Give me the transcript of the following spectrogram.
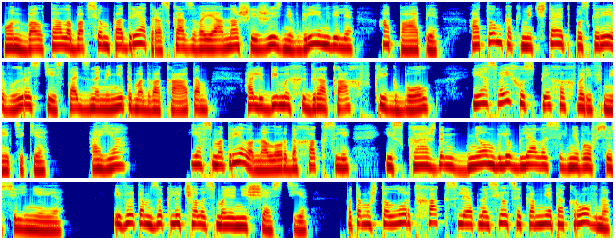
Он болтал обо всем подряд, рассказывая о нашей жизни в Гринвилле, о папе, о том, как мечтает поскорее вырасти и стать знаменитым адвокатом, о любимых игроках в крикбол и о своих успехах в арифметике. А я... Я смотрела на лорда Хаксли и с каждым днем влюблялась в него все сильнее. И в этом заключалось мое несчастье, потому что лорд Хаксли относился ко мне так ровно,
